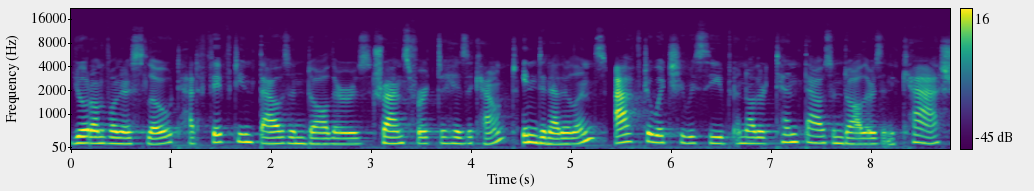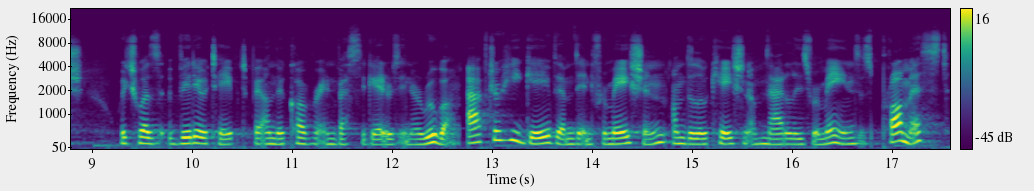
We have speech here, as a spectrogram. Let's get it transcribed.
Joran van der Sloot had $15,000 transferred to his account in the Netherlands, after which he received another $10,000 in cash which was videotaped by undercover investigators in Aruba. After he gave them the information on the location of Natalee's remains as promised,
